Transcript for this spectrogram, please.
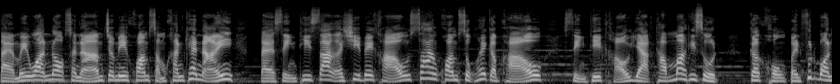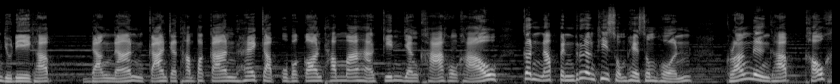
แต่ไม่ว่านอกสนามจะมีความสำคัญแค่ไหน แต่สิ่งที่สร้างอาชีพให้เขา สร้างความสุขให้กับเขา สิ่งที่เขาอยากทำมากที่สุด ก็คงเป็นฟุตบอลอยู่ดีครับ ดังนั้นการจะทำประกันให้กับอุปกรณ์ทำมาหากินอย่างขาของเขา ก็นับเป็นเรื่องที่สมเหตุสมผล ครั้งหนึ่งครับ เขาเค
